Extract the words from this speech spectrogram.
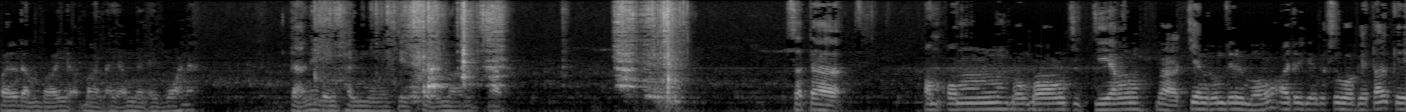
18បានអីអត់មានអីវាស់ណាតែនេះលេខ21គេស្គាល់មកបាទសិតតែអ៊ំអ៊ំបងបងជាជាងបាទជាងរួមឌីលម៉ូឲ្យទៅយើងទៅសួរគេទៅគេ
